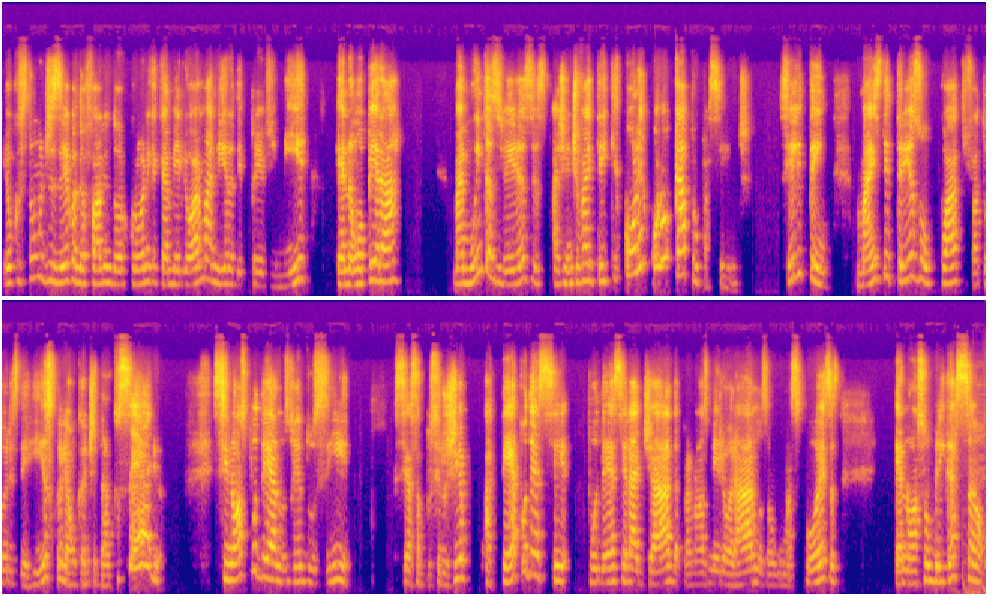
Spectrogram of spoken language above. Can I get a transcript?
eu costumo dizer, quando eu falo em dor crônica, que a melhor maneira de prevenir é não operar. Mas muitas vezes a gente vai ter que colocar para o paciente. Se ele tem mais de três ou quatro fatores de risco, ele é um candidato sério. Se nós pudermos reduzir, se essa cirurgia até puder ser, puder ser adiada para nós melhorarmos algumas coisas, é nossa obrigação.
